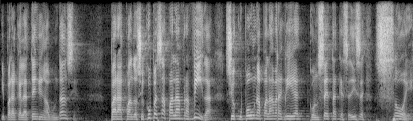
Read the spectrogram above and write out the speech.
y para que la tengan en abundancia. Para cuando se ocupa esa palabra vida, se ocupó una palabra griega con Z que se dice zoe.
